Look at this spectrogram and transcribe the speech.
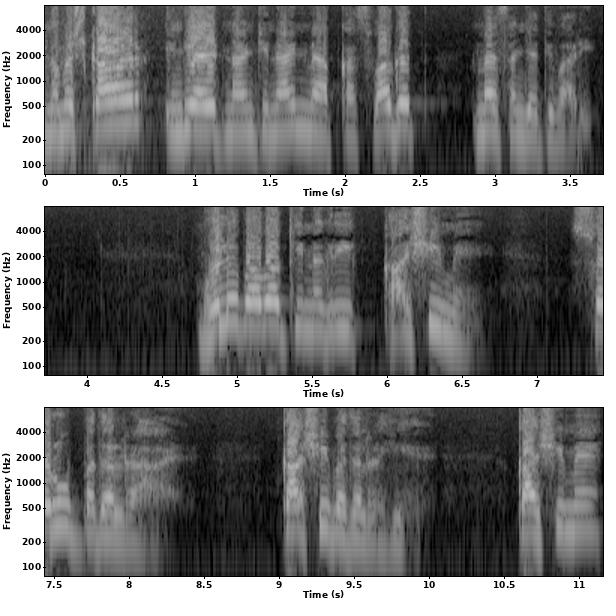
नमस्कार इंडिया 899 में आपका स्वागत। मैं संजय तिवारी। भोले बाबा की नगरी काशी में स्वरूप बदल रहा है। काशी बदल रही है। काशी में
